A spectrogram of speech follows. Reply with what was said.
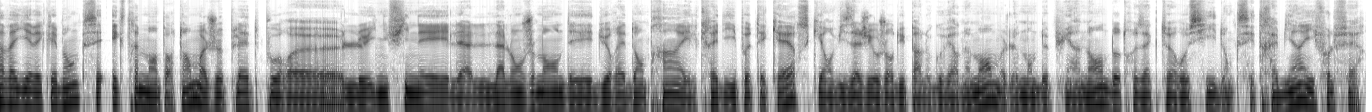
travailler avec les banques, c'est extrêmement important. Moi, je plaide pour euh, le in fine, l'allongement des durées d'emprunt et le crédit hypothécaire, ce qui est envisagé aujourd'hui par le gouvernement. Moi, je le demande depuis un an, d'autres acteurs aussi, donc c'est très bien, il faut le faire.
